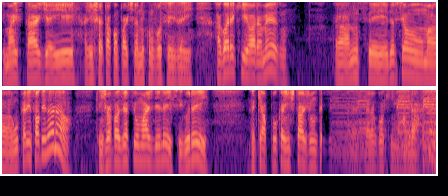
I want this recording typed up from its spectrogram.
E mais tarde aí, a gente vai estar compartilhando com vocês aí. Agora é que hora mesmo? Ah, não sei, deve ser uma... Um pera aí, solta ainda não. Que a gente vai fazer a filmagem dele aí, segura aí. Daqui a pouco a gente tá junto aí galera. Espera um pouquinho, um abraço.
